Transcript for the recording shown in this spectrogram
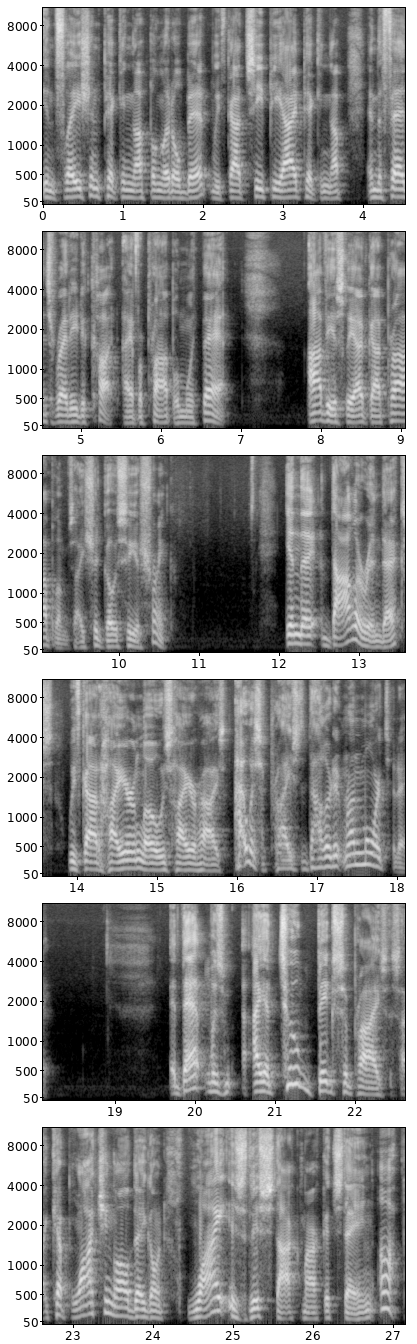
inflation picking up a little bit, we've got CPI picking up, and the Fed's ready to cut. I have a problem with that. Obviously, I've got problems. I should go see a shrink. In the dollar index, we've got higher lows, higher highs. I was surprised the dollar didn't run more today. That was, I had two big surprises. I kept watching all day going, why is this stock market staying up?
